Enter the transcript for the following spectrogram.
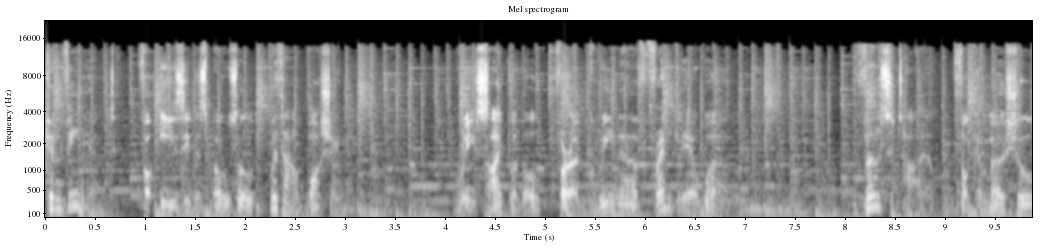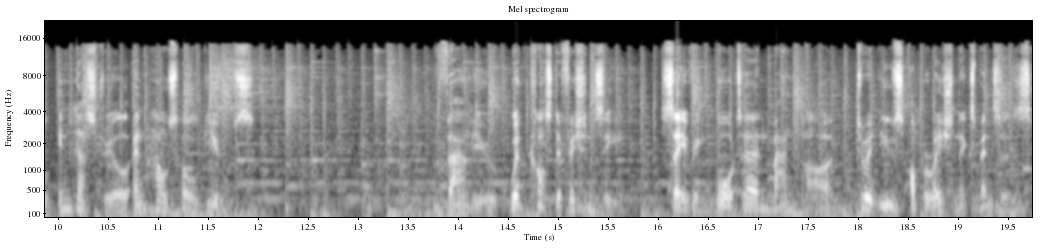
Convenient for easy disposal without washing. Recyclable for a greener, friendlier world. Versatile for commercial, industrial and household use. Value with cost efficiency, saving water and manpower to reduce operation expenses.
